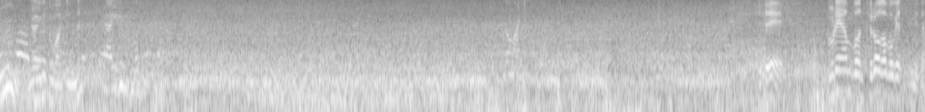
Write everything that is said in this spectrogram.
음, 야 이게 더 맛있는데? 야 이거 뭐? 너무 많이 먹어. 이제 물에 한번 들어가 보겠습니다.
